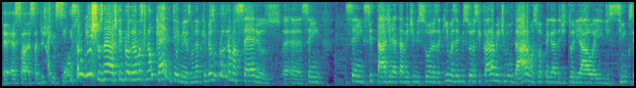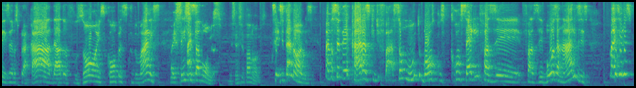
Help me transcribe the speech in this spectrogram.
essa, essa distinção. E são nichos, né? Acho que tem programas que não querem ter mesmo, né? Porque mesmo programas sérios, é, é, sem, sem citar diretamente emissoras aqui, mas emissoras que claramente mudaram a sua pegada editorial aí de 5, 6 anos para cá, dado a fusões, compras e tudo mais. Mas sem mas, citar nomes. Sem citar nomes. Sem citar nomes. Mas você vê caras que de fato são muito bons, conseguem fazer, fazer boas análises, mas eles,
